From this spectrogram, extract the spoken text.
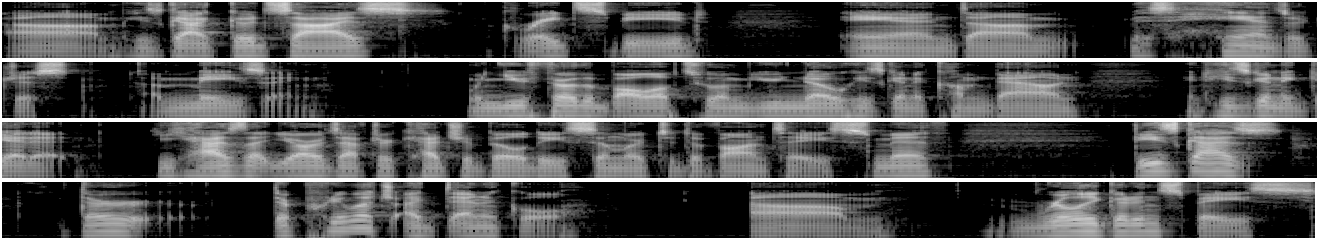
Um, he's got good size, great speed and um, his hands are just amazing. When you throw the ball up to him, you know he's going to come down and he's going to get it. He has that yards after catch ability similar to DeVonta Smith. These guys, they're they're pretty much identical. Um, really good in space,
